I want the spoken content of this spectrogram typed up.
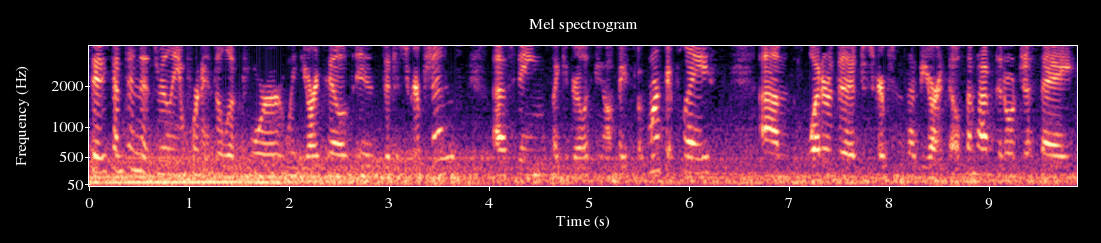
So something that's really important to look for with yard sales is the descriptions of things. Like if you're looking on Facebook Marketplace, um, what are the descriptions of the yard sale? Sometimes it'll just say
